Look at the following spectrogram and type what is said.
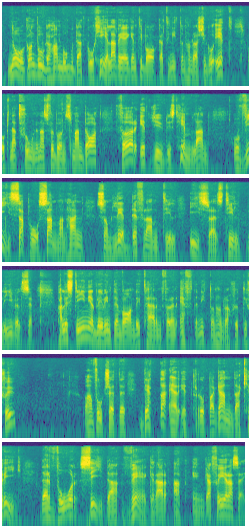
Någon borde ha mod att gå hela vägen tillbaka till 1921 och Nationernas förbunds mandat för ett judiskt hemland och visa på sammanhang som ledde fram till Israels tillblivelse. Palestinier blev inte en vanlig term förrän efter 1977. Och han fortsätter, detta är ett propagandakrig där vår sida vägrar att engagera sig.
